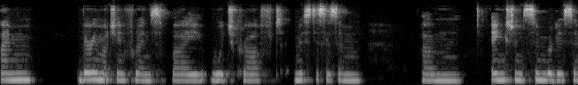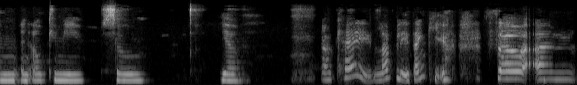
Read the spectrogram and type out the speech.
I'm very much influenced by witchcraft, mysticism, um, ancient symbolism, and alchemy. So, yeah. Okay, lovely. Thank you. So, um,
